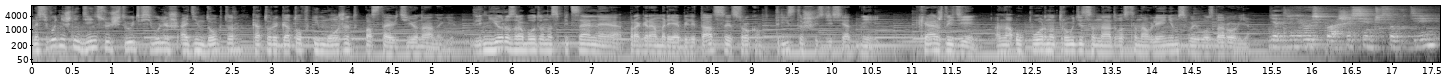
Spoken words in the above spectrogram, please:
На сегодняшний день существует всего лишь один доктор, который готов и может поставить ее на ноги. Для нее разработана специальная программа реабилитации сроком в 360 дней. Каждый день она упорно трудится над восстановлением своего здоровья. Я тренируюсь по 6-7 часов в день,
